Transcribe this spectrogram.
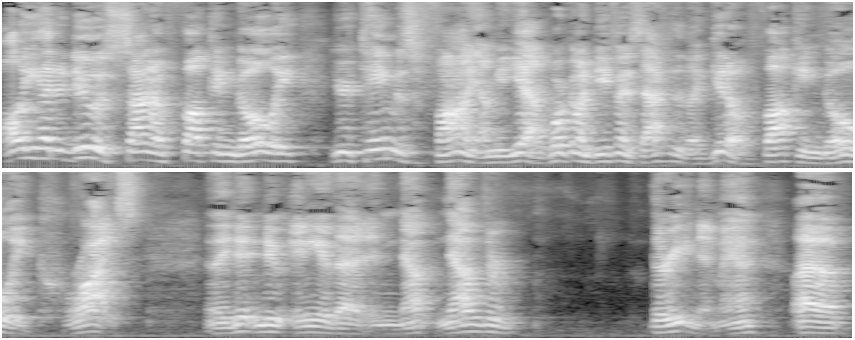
All you had to do is sign a fucking goalie. Your team is fine. I mean, yeah, work on defense after that, get a fucking goalie. Christ. And they didn't do any of that, and now now they're they're eating it, man. Uh,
